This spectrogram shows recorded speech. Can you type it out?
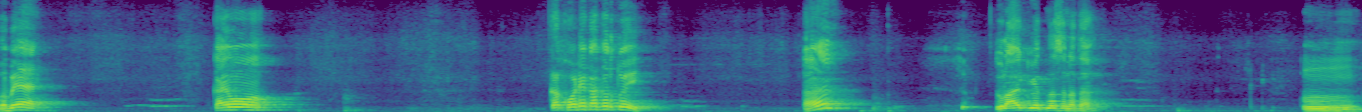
बब्या काय हो? का खोड्या का करतोय? हा? तुला ऐकू येत नसेल आता. हम्म.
